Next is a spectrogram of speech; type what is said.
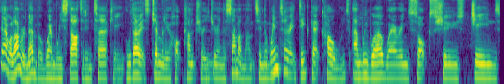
Yeah, well, I remember when we started in Turkey, although it's generally a hot country mm. during the summer months, in the winter it did get cold and we were wearing socks, shoes, jeans,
